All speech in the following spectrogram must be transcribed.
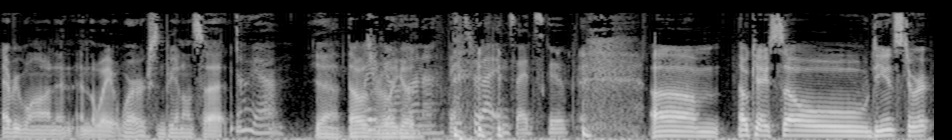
everyone and, and the way it works and being on set Oh yeah. yeah that was really go, good Hannah. Thanks for that inside scoop. Um, okay, so Dean and Stewart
